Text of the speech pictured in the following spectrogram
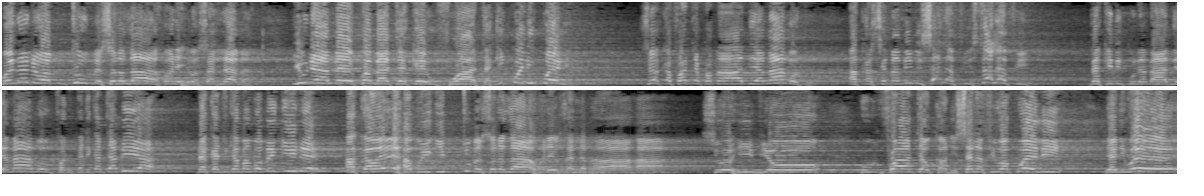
mwenendo wa mtume sallallahu alaihi wasallama yule ambaye kwamba atakayeufuata kikweli kweli. Sio akafuata kwa baadhi ya mambo tu. Akasema mimi salafi salafi. Lakini kuna baadhi ya mambo mfano katika tabia na katika mambo mengine akawa yeye hamwigi mtume sallallahu alaihi wasallam. Sio hivyo. Kumfuata ukawa ni salafi wa kweli. Yani wewe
